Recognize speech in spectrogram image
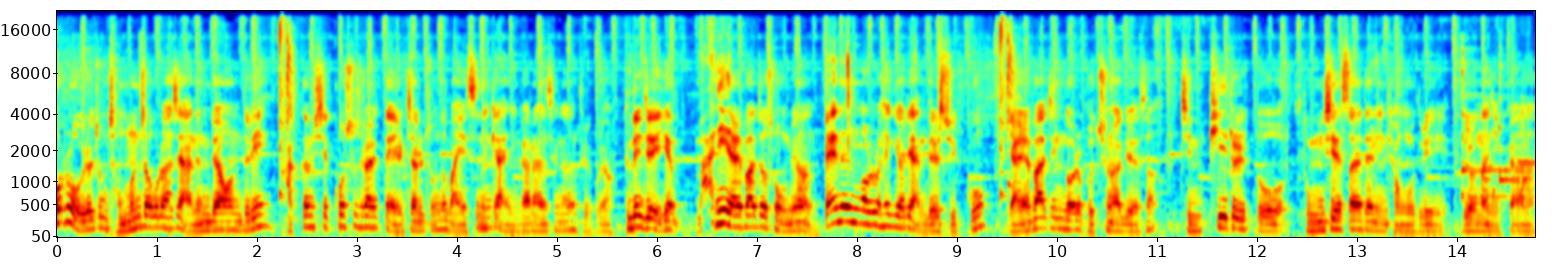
코를 오히려 좀 전문적으로 하지 않은 병원들이 가끔씩 코 수술할 때 L자를 좀 더 많이 쓰는 게 아닌가라는 생각은 들고요. 근데 이제 이게 많이 얇아져서 오면 빼는 걸로 해결이 안 될 수 있고 얇아진 거를 보충하기 위해서 진피를 또 동시에 써야 되는 경우들이 늘어나니까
